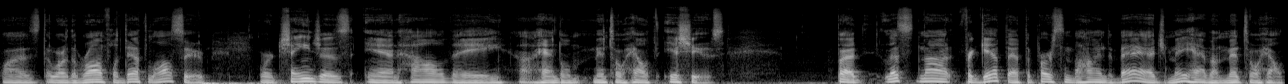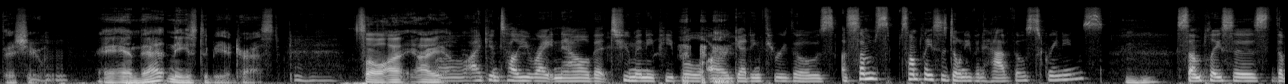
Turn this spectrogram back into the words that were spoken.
was the, or the wrongful death lawsuit were changes in how they uh, handle mental health issues. But let's not forget that the person behind the badge may have a mental health issue, and that needs to be addressed. So I, I Well, I can tell you right now that too many people are getting through those. Uh, some some places don't even have those screenings. Some places the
